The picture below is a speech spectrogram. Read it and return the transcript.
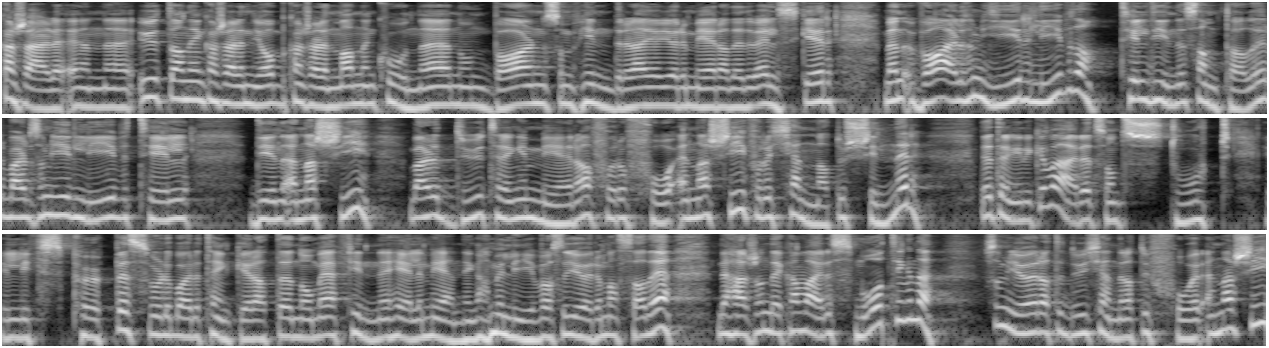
Kanskje er det en eh, utdanning, kanskje er det en jobb, kanskje er det en mann, en kone, noen barn som hindrer deg i å gjøre mer av det du elsker. Men hva er det som gir liv da, til dine samtaler? Hva er det som gir liv til din energi? Hva er det du trenger mer av for å få energi, for å kjenne at du skinner? Det trenger ikke være et sånt stort livspurpose hvor du bare tenker at eh, nå må jeg finne hele meninga med livet og så gjøre masse av det. Det, her sånn, det kan være små ting det, som gjør at du kjenner at du får energi.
